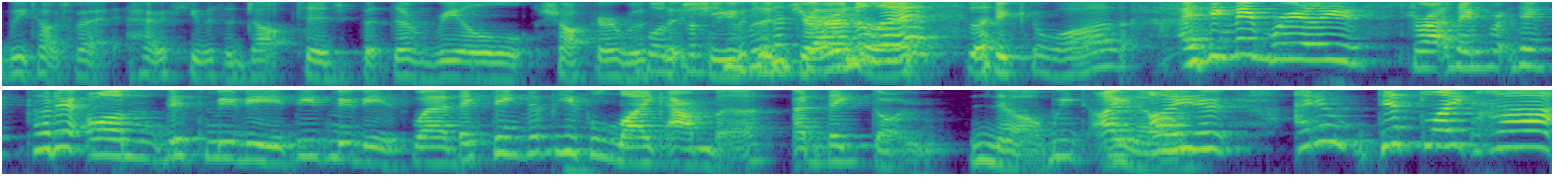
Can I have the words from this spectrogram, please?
we talked about how he was adopted, but the real shocker was, Was that that she was, was a, journalist. journalist? Like what? I think they've really stra- they've they've put it on this movie, these movies where they think that people like Amber and they don't. No, We I, no. I don't I don't dislike her.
